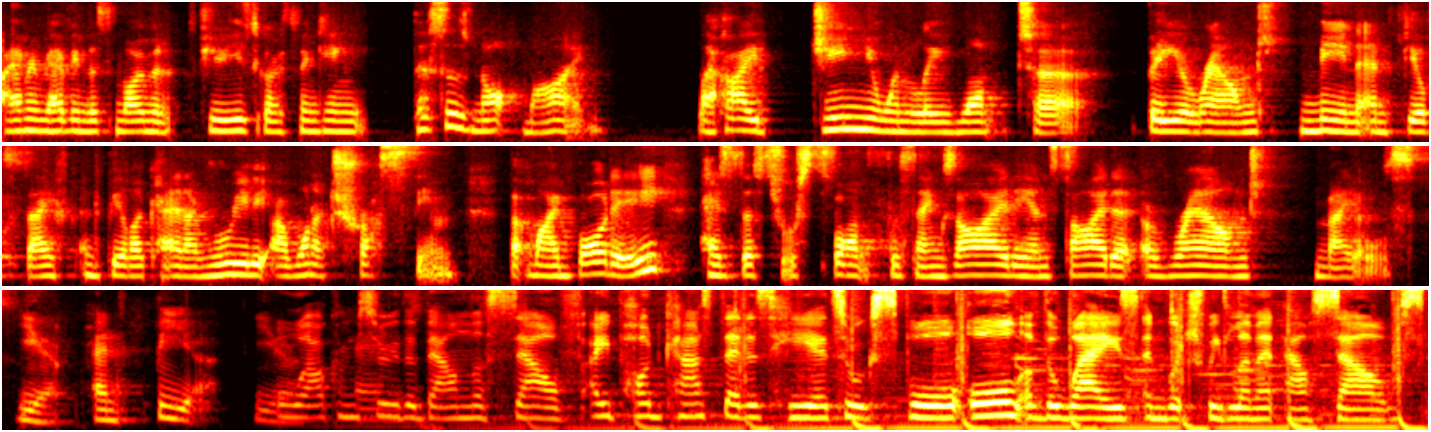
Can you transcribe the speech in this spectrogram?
I remember having this moment a few years ago thinking, this is not mine. Like I genuinely want to be around men and feel safe and feel okay. And I really, I want to trust them. But my body has this response, this anxiety inside it around males yeah. and fear. Yeah. Welcome to The Boundless Self, a podcast that is here to explore all of the ways in which we limit ourselves.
